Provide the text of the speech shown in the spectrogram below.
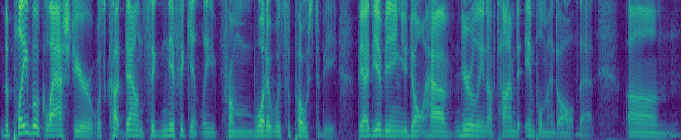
the playbook last year was cut down significantly from what it was supposed to be. The idea being you don't have nearly enough time to implement all of that. Um,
